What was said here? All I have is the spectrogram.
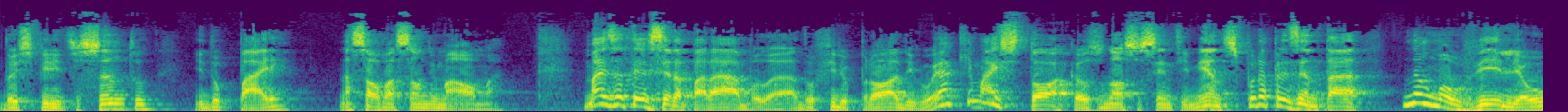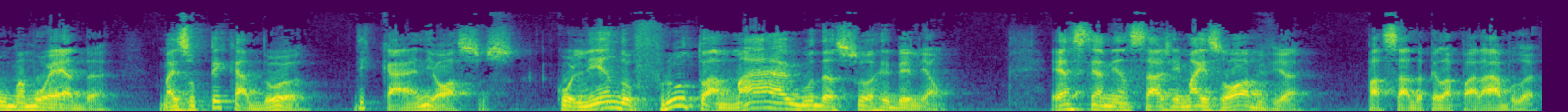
do Espírito Santo e do Pai na salvação de uma alma. Mas a terceira parábola, a do filho pródigo, é a que mais toca os nossos sentimentos por apresentar não uma ovelha ou uma moeda, mas o pecador de carne e ossos colhendo o fruto amargo da sua rebelião. Esta é a mensagem mais óbvia passada pela parábola,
